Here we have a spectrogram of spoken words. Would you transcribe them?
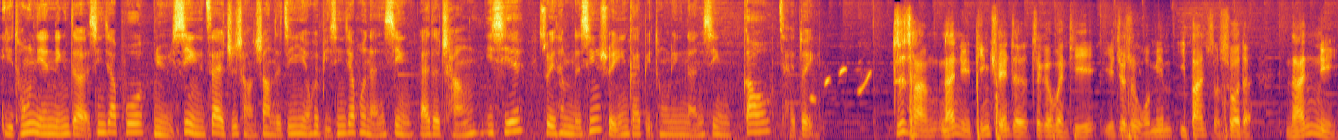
以同年龄的新加坡女性在职场上的经验会比新加坡男性来得长一些，所以他们的薪水应该比同龄男性高才对。职场男女平权的这个问题，也就是我们一般所说的。男女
